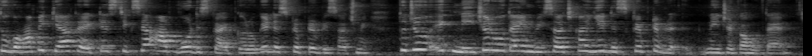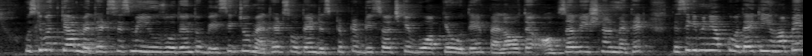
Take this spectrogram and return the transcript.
तो वहाँ पे क्या करेक्टरिस्टिक्स है आप वो डिस्क्राइब करोगे डिस्क्रिप्टिव रिसर्च में। तो जो एक नेचर होता है इन रिसर्च का ये डिस्क्रिप्टिव नेचर का होता है। उसके बाद क्या मेथड्स इसमें यूज़ होते हैं? तो बेसिक जो मेथड्स होते हैं डिस्क्रिप्टिव रिसर्च के, वो आपके होते हैं। पहला होता है ऑब्जर्वेशनल मेथड जैसे कि मैंने आपको बताया कि यहाँ पे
